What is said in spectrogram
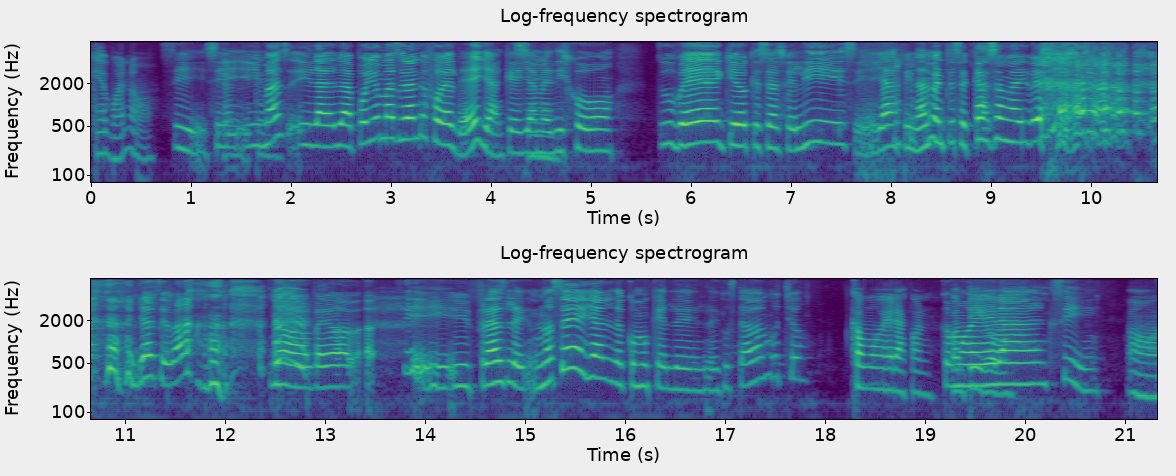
Qué bueno. Sí, sí, Qué- y qué- más, y la- el apoyo más grande fue el de ella, que ella me dijo, tú ve, quiero que seas feliz, y ya, finalmente se casa Maribel, ya se va. no, pero sí, y, y Franz, le, no sé, ella lo- como que le, le gustaba mucho, ¿Cómo era con, como contigo? era, sí, Oh,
